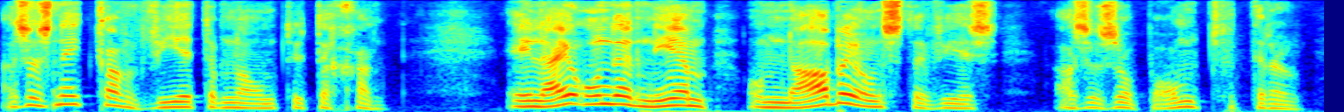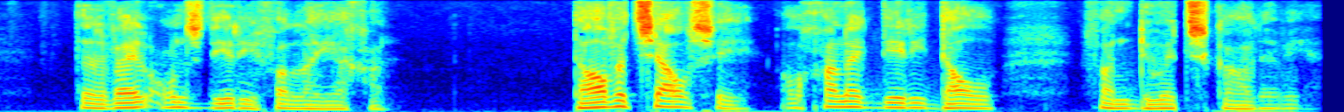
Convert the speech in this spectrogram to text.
As ons net kan weet om na hom toe te gaan. En hy onderneem om naby ons te wees as ons op hom vertrou terwyl ons deur die valleie gaan. Dawid self sê, al gaan ek deur die dal van doodskade weer,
